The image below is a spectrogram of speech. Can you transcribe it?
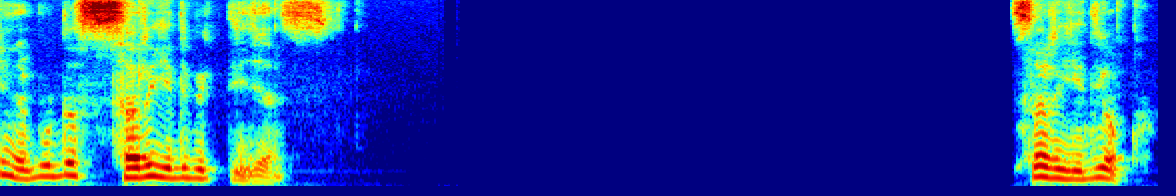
Şimdi burada sarı 7 bekleyeceğiz. Sarı 7 yok.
